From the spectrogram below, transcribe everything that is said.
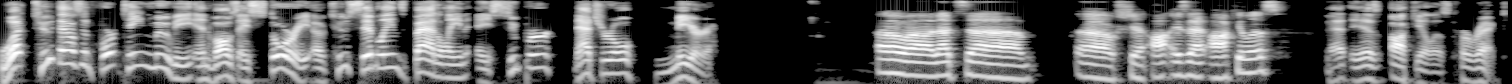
What 2014 movie involves a story of two siblings battling a supernatural mirror? Oh, uh, that's, uh, oh shit. is that Oculus? That is Oculus, correct.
